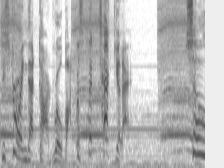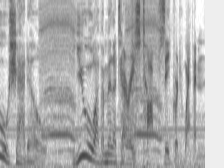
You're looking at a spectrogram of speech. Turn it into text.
Destroying that guard robot was spectacular. So, Shadow, you are the military's top secret weapon.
